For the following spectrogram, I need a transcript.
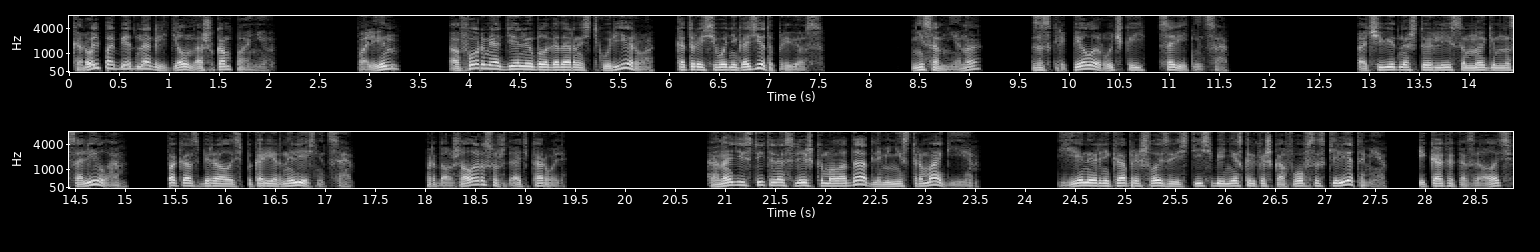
Король победно оглядел нашу компанию. «Полин, Оформи отдельную благодарность курьеру, который сегодня газету привез. Несомненно, заскрипела ручкой советница. Очевидно, что Эрлиса многим насолила, пока взбиралась по карьерной лестнице. Продолжал рассуждать король. Она действительно слишком молода для министра магии. Ей наверняка пришлось завести себе несколько шкафов со скелетами, и, как оказалось,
